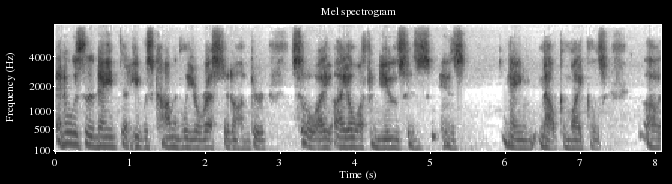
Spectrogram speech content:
and it was the name that he was commonly arrested under. So I, I often use his his name, Malcolm Michaels. Uh,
